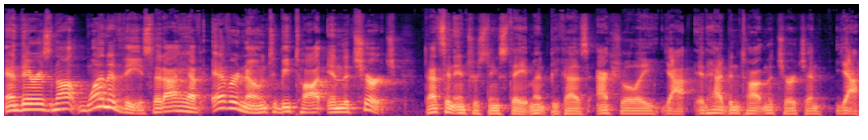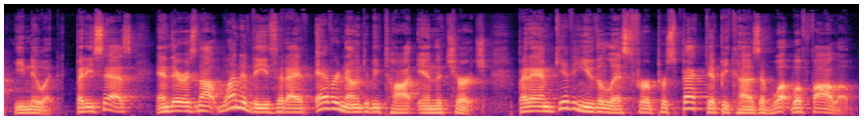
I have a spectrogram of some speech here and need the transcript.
And there is not one of these that I have ever known to be taught in the church. That's an interesting statement because actually, yeah, it had been taught in the church and yeah, he knew it. But he says, and there is not one of these that I have ever known to be taught in the church. But I am giving you the list for perspective because of what will follow.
